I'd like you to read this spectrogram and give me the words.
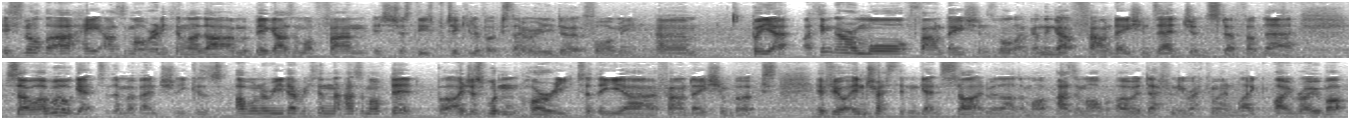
it's not that I hate Asimov or anything like that I'm a big Asimov fan it's just these particular books don't really do it for me um, but yeah, I think there are more foundations well. Like I think I have Foundation's Edge and stuff up there. So I will get to them eventually because I want to read everything that Asimov did. But I just wouldn't hurry to the uh, Foundation books. If you're interested in getting started with Asimov, I would definitely recommend like I, Robot.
